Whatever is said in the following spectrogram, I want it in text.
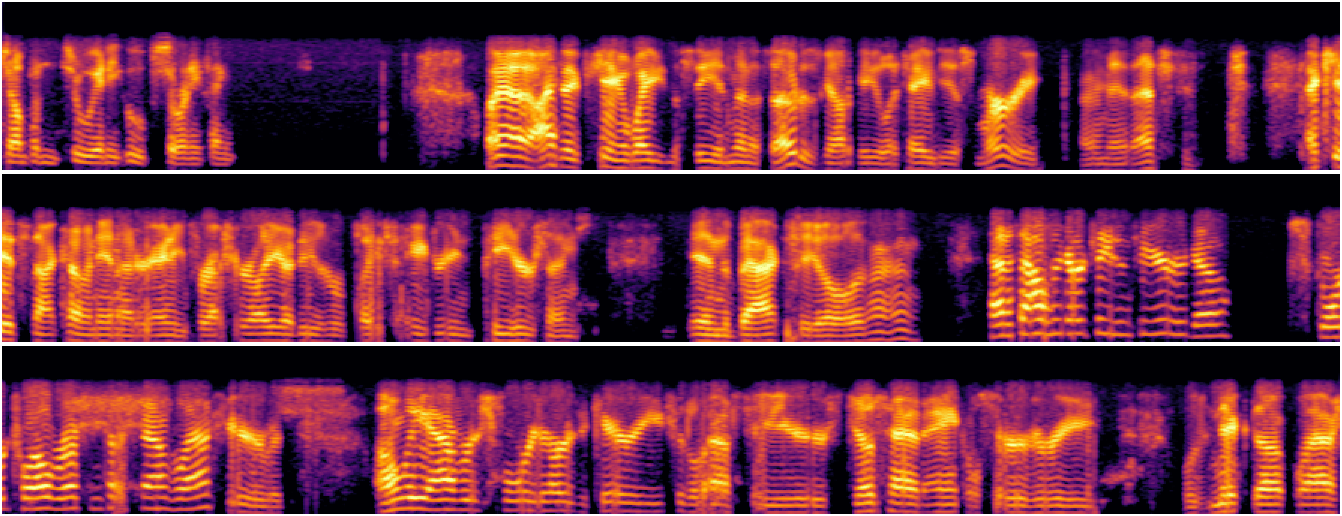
jumping through any hoops or anything. Well, I think the king of wait and see in Minnesota's got to be Latavius Murray. I mean, that's that kid's not coming in under any pressure. All you got to do is replace Adrian Peterson in the backfield. Uh, had a thousand yard season two years ago. Scored twelve rushing touchdowns last year, but only averaged four yards a carry each of the last two years. Just had ankle surgery. Was nicked up last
